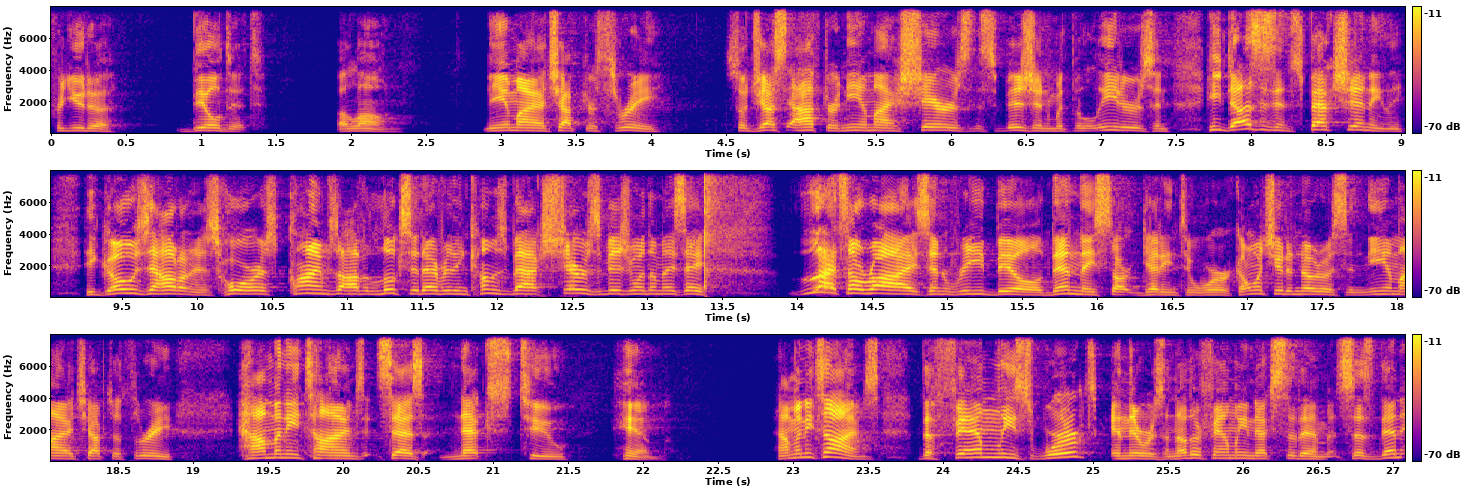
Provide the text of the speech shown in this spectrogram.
for you to build it alone. Nehemiah chapter 3 so, just after Nehemiah shares this vision with the leaders, and he does his inspection, and he goes out on his horse, climbs off, and looks at everything, comes back, shares the vision with them, and they say, Let's arise and rebuild. Then they start getting to work. I want you to notice in Nehemiah chapter 3 how many times it says next to him. How many times? The families worked, and there was another family next to them. It says, Then,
